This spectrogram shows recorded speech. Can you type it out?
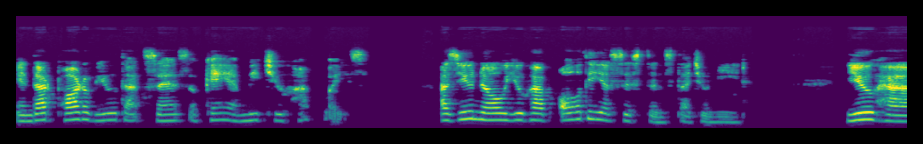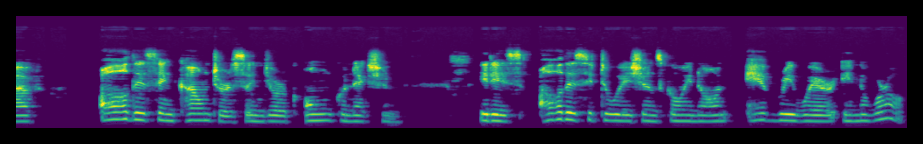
And that part of you that says, okay, I meet you halfway. As you know, you have all the assistance that you need. You have all these encounters in your own connection it is all the situations going on everywhere in the world.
